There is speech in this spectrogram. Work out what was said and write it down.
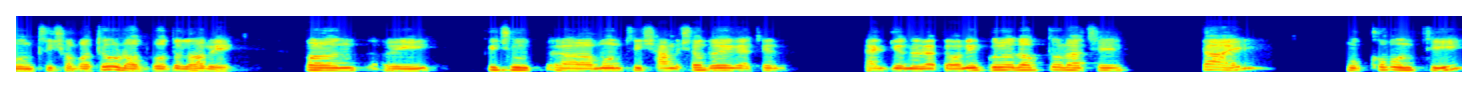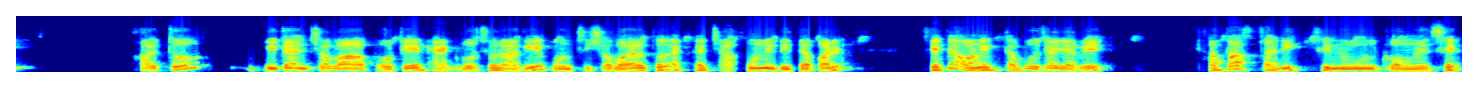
মন্ত্রিসভাতেও রদবদল হবে। কারণ ওই কিছু মন্ত্রী সাংসদ হয়ে গেছেন। একজনের হাতে অনেকগুলো দপ্তর আছে। তাই মুখ্যমন্ত্রী হয়তো বিধানসভা ভোটের এক বছর আগে মন্ত্রিসভায় হয়তো একটা ঝাঁকুনি দিতে পারেন। সেটা অনেকটা বোঝা যাবে। সাতাশ তারিখ তৃণমূল কংগ্রেসের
